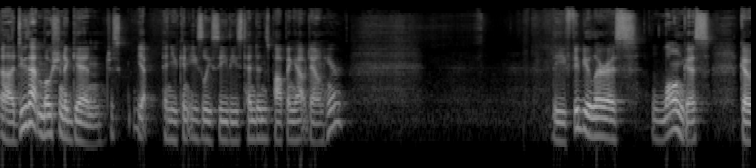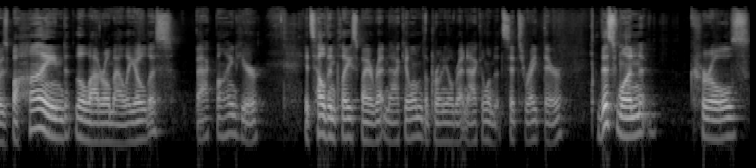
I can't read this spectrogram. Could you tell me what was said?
Uh, do that motion again. Just, yep, and you can easily see these tendons popping out down here. The fibularis longus goes behind the lateral malleolus, back behind here. It's held in place by a retinaculum, the peroneal retinaculum that sits right there. This one curls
